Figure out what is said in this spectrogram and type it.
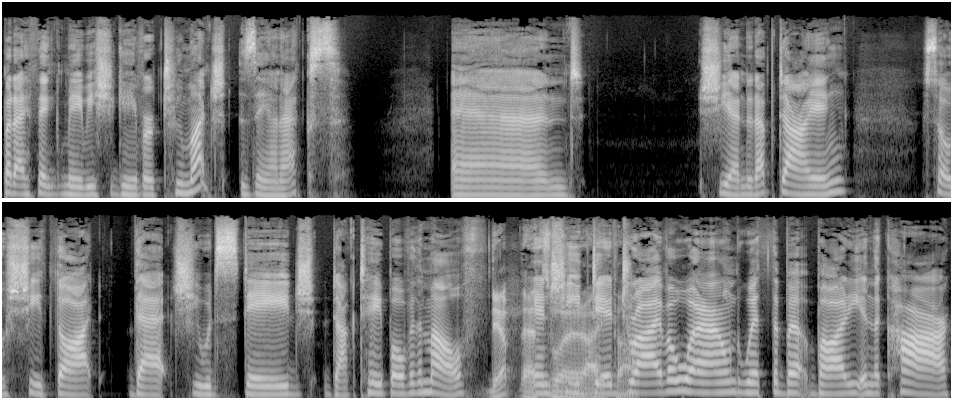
but I think maybe she gave her too much Xanax and she ended up dying. So she thought that she would stage duct tape over the mouth. Yep, that's and she I did drive around with the b- body in the car,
